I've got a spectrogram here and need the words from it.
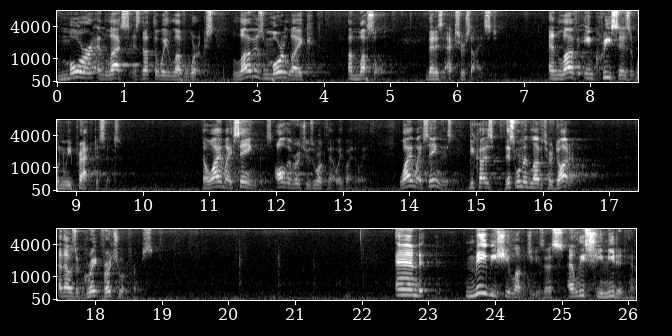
More and less is not the way love works. Love is more like a muscle that is exercised. And love increases when we practice it. Now, why am I saying this? All the virtues work that way, by the way. Why am I saying this? Because this woman loved her daughter, and that was a great virtue of hers. And maybe she loved Jesus, at least she needed him.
